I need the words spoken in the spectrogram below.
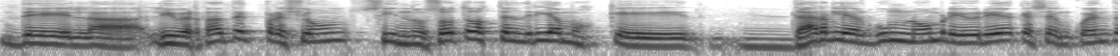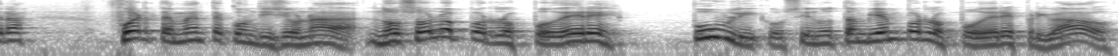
de la libertad de expresión, si nosotros tendríamos que darle algún nombre, yo diría que se encuentra fuertemente condicionada, no solo por los poderes públicos, sino también por los poderes privados.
